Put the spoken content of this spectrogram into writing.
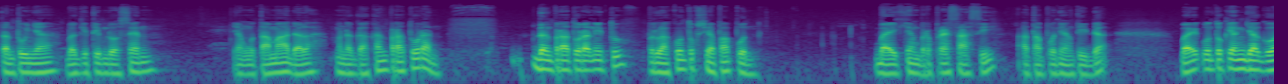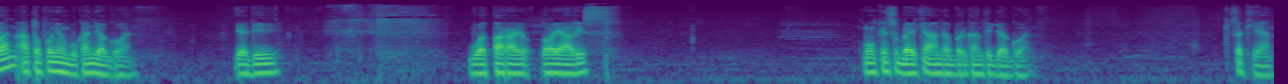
Tentunya bagi tim dosen yang utama adalah menegakkan peraturan. Dan peraturan itu berlaku untuk siapa pun. Baik yang berprestasi ataupun yang tidak, baik untuk yang jagoan ataupun yang bukan jagoan. Jadi buat para loyalis mungkin sebaiknya Anda berganti jagoan. Sekian.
